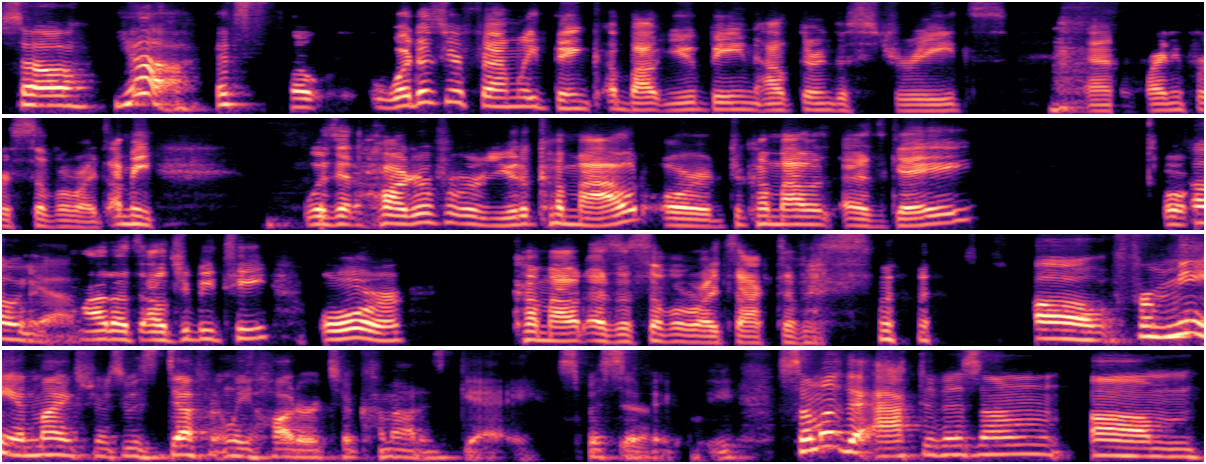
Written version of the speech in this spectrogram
so yeah, it's. So, what does your family think about you being out there in the streets and fighting for civil rights? I mean, was it harder for you to come out or to come out as gay, or oh yeah, out as LGBT, or come out as a civil rights activist? Oh, for me, in my experience, it was definitely harder to come out as gay specifically. Yeah. Some of the activism, um,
